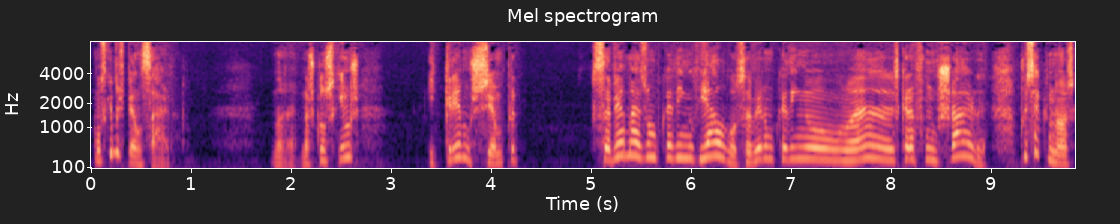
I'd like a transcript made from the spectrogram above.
conseguimos pensar. É? Nós conseguimos e queremos sempre saber mais um bocadinho de algo, saber um bocadinho, é? escarafunchar. Por isso é que nós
